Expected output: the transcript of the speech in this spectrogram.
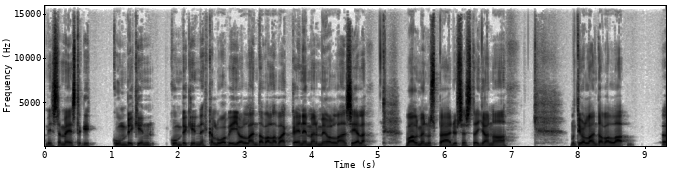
missä meistäkin kumpikin, kumpikin ehkä luovii jollain tavalla, vaikka enemmän me ollaan siellä valmennuspäädyssä sitä janaa, mutta jollain tavalla ö,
